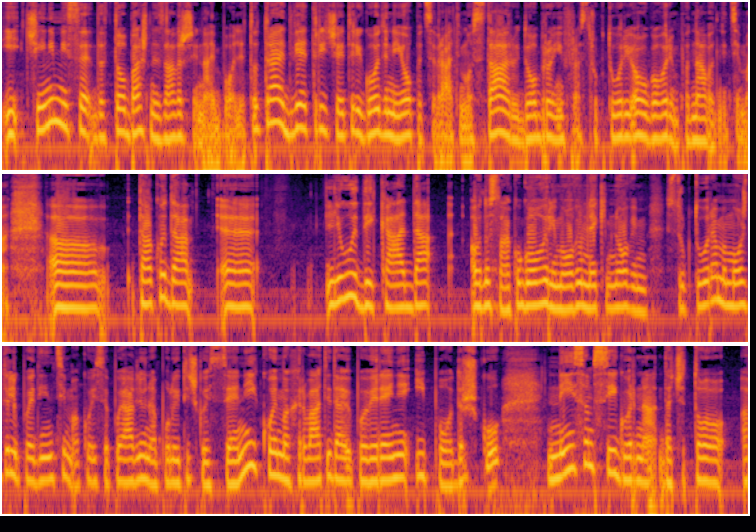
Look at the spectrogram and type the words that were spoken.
i čini mi se da to baš ne završi najbolje. To traje dvije, tri, četiri godine i opet se vratimo staroj, dobroj infrastrukturi, ovo govorim pod navodnicima. Uh, tako da uh, ljudi kada odnosno ako govorimo o ovim nekim novim strukturama, možda ili pojedincima koji se pojavljuju na političkoj sceni i kojima Hrvati daju povjerenje i podršku, nisam sigurna da će to uh,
